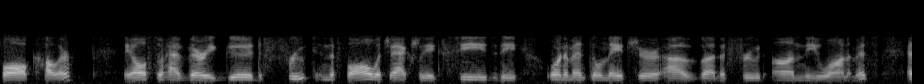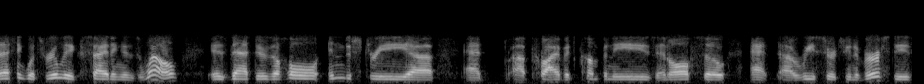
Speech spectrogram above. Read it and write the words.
fall color. They also have very good fruit in the fall, which actually exceeds the ornamental nature of uh, the fruit on the euonymus. And I think what's really exciting as well is that there's a whole industry uh, at uh, private companies and also at uh, research universities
